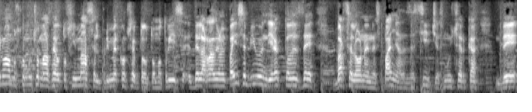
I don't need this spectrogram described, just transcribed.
Continuamos con mucho más de Autos y Más, el primer concepto automotriz de la radio en el país, en vivo, en directo desde Barcelona, en España, desde Sitges, muy cerca de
